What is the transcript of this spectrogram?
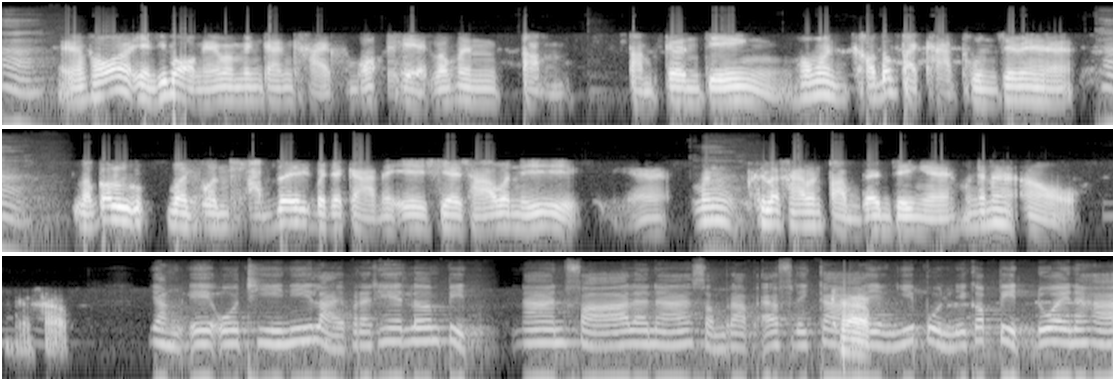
ค่ะเพราะว่าอย่างที่บอกไงมันเป็นการขายของบล็อกเทรดแล้วมันต่ำต่ำเกินจริง เพราะมันเขาต้องตัดขาดทุนใช่ไหมฮะค่ะ แล้วก็วนวนซ้ำด้วยบรรยากาศในเอเชียเช้าวันนี้อีกอย่างเงี้ย มันคือราคามันต่ำเกินจริงไงมันก็น่าเอานะครับ อย่าง AOT นี่หลายประเทศเริ่มปิดน่านฟ้าแล้วนะสำหรับแอฟริกาอย่างญี่ปุ่นนี่ก็ปิดด้วยนะคะ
